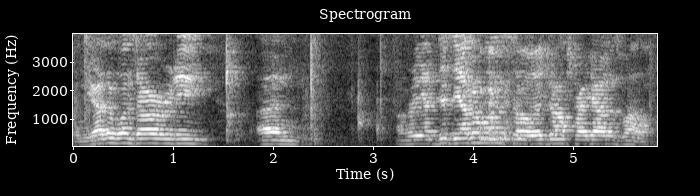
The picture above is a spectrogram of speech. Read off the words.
And the other one's already, um, already I did the other one, so it drops right down as well.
